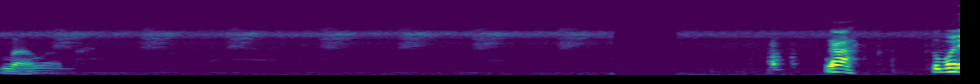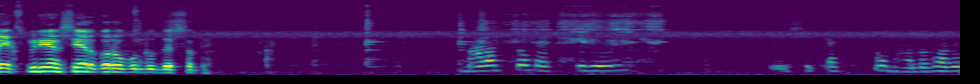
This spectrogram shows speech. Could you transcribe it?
বাহ বাহ বাহ। আহ তোমার এক্সপিরিয়েন্স শেয়ার করো বন্ধুদের সাথে। মারাত্মক এক্সপিরিয়েন্স এত ভালোভাবে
